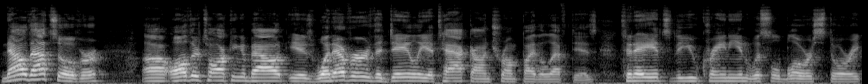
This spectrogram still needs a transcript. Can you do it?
Now that's over. Uh, all they're talking about is whatever the daily attack on Trump by the left is. Today it's the Ukrainian whistleblower story.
